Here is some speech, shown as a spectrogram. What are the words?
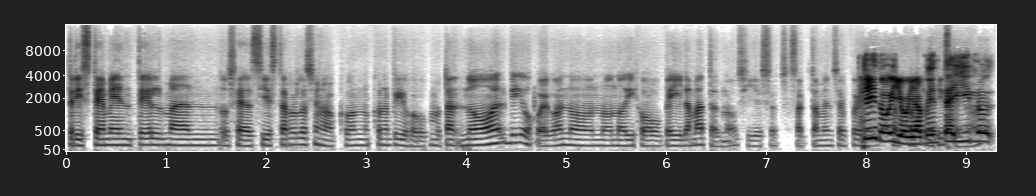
tristemente el man, o sea, sí está relacionado con, con el videojuego como tal. No, el videojuego no, no, no dijo ve y la matas, ¿no? Sí, eso exactamente fue Sí, no, y obviamente ahí ¿no? los,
